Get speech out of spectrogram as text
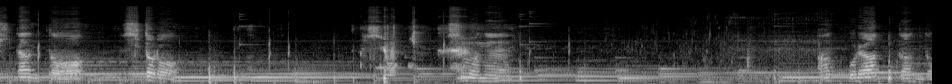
石炭とシトロ、石もね。あ、これあったんだ。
